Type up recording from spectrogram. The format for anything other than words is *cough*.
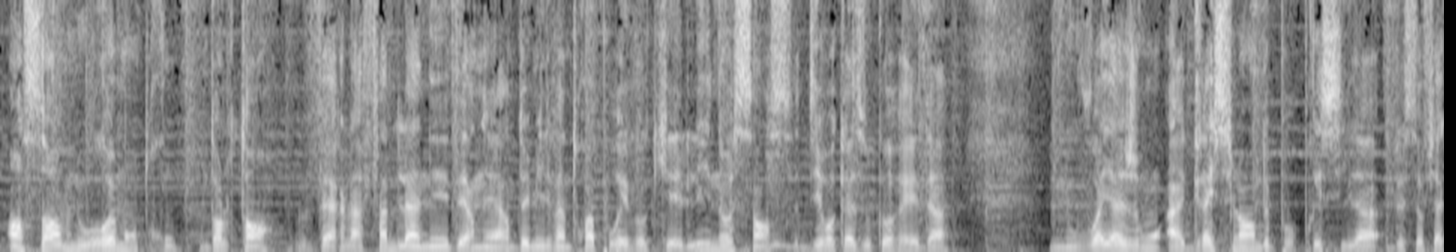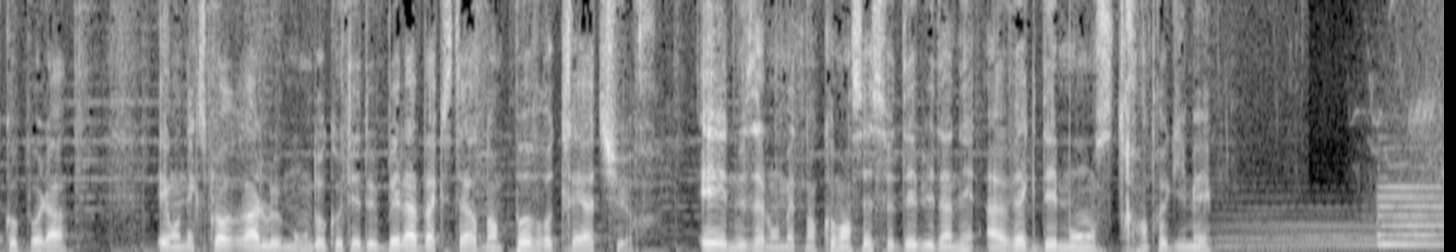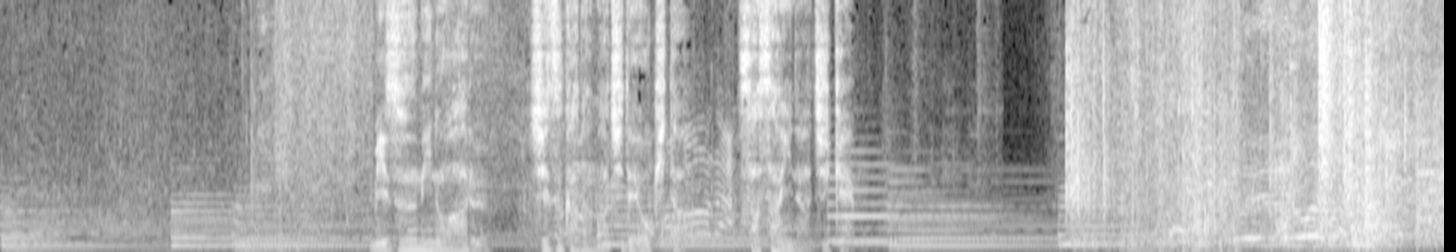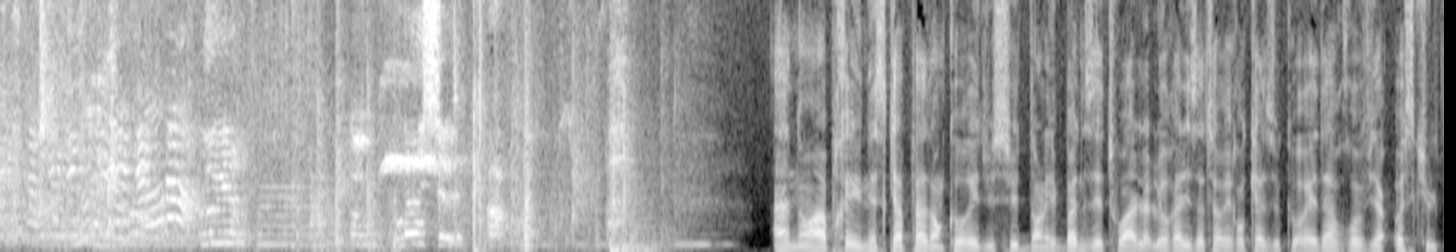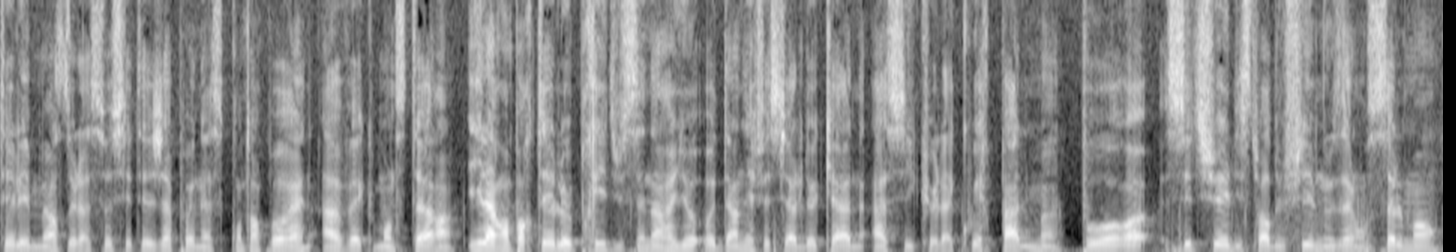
Ensemble, nous remonterons dans le temps vers la fin de l'année dernière, 2023, pour évoquer l'innocence d'Hirokazu Koreeda. Nous voyagerons à Graceland pour Priscilla de Sofia Coppola et on explorera le monde aux côtés de Bella Baxter dans Pauvre créature. Et nous allons maintenant commencer ce début d'année avec des monstres, entre guillemets. Un an après une escapade en Corée du Sud dans les bonnes étoiles, le réalisateur Hirokazu Koreeda revient ausculter les mœurs de la société japonaise contemporaine avec Monster. Il a remporté le prix du scénario au dernier festival de Cannes ainsi que la Queer Palm. Pour euh, situer l'histoire du film, nous allons seulement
